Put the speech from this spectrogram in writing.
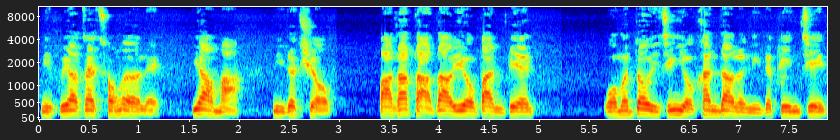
你不要再冲二垒，要么你的球把它打到右半边。我们都已经有看到了你的拼劲，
